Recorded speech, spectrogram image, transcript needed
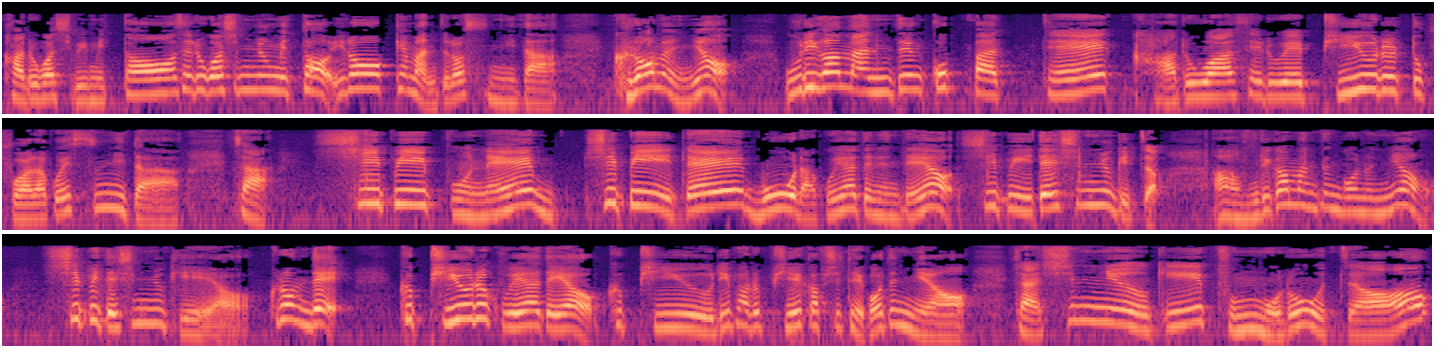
가로가 12m, 세로가 16m 이렇게 만들었습니다. 그러면요. 우리가 만든 꽃밭의 가로와 세로의 비율을 또 구하라고 했습니다. 자, 12분의 12대 모라고 해야 되는데요. 12대 16이죠. 아, 우리가 만든 거는요. 12대 16이에요. 그런데 그 비율을 구해야 돼요. 그 비율이 바로 비의 값이 되거든요. 자, 16이 분모로 오죠.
